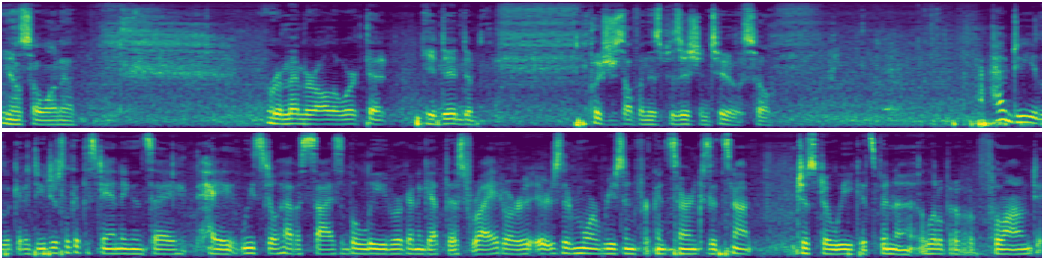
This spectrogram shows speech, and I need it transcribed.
you also want to remember all the work that you did to put yourself in this position too. So. How do you look at it? Do you just look at the standing and say, "Hey, we still have a sizable lead. We're going to get this right," or is there more reason for concern because it's not just a week? It's been a, a, little bit of a prolonged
